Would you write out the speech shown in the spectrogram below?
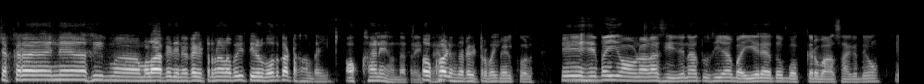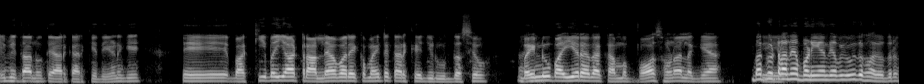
ਚੱਕਰ ਇੰਨੇ ਅਸੀਂ ਮਿਲਾ ਕੇ ਦੇਣੇ ਟਰੈਕਟਰ ਨਾਲ ਬਈ ਤੇਲ ਬਹੁਤ ਘੱਟ ਖਾਂਦਾ ਜੀ ਔਖਾ ਨਹੀਂ ਹੁੰਦਾ ਟਰੈਕਟਰ। ਔਖਾ ਨਹੀਂ ਹੁੰਦਾ ਟਰੈਕਟਰ ਬਾਈ। ਬਿਲਕੁਲ। ਤੇ ਇਹ ਬਾਈ ਆਉਣ ਵਾਲਾ ਸੀਜ਼ਨ ਆ ਤੁਸੀਂ ਆ ਬਾਈ ਹਰਿਆਂ ਤੋਂ ਬੁੱਕ ਕਰਵਾ ਸਕਦੇ ਹੋ। ਇਹ ਵੀ ਤੁਹਾਨੂੰ ਤਿਆਰ ਕਰਕੇ ਦੇਣਗੇ। ਤੇ ਬਾਕੀ ਬਾਈ ਆ ਟਰਾਲਿਆਂ ਬਾਰੇ ਕਮੈਂਟ ਕਰਕੇ ਜਰੂਰ ਦੱਸਿਓ। ਮੈਨੂੰ ਬਾਈ ਹਰਿਆਂ ਦਾ ਕੰਮ ਬਹੁਤ ਸੋਹਣਾ ਲੱਗਿਆ ਬਾਕੀ ਟਰਾਲੀਆਂ ਬਣੀਆਂ ਜਾਂਦੀਆਂ ਬਈ ਉਹ ਵੀ ਦਿਖਾ ਦਿਓ ਉਧਰ।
